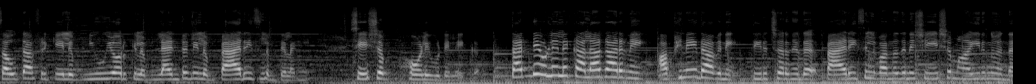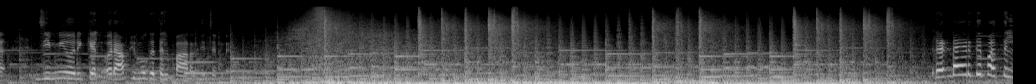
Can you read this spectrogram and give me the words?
സൗത്ത് ആഫ്രിക്കയിലും ന്യൂയോർക്കിലും ലണ്ടനിലും പാരീസിലും തിളങ്ങി. ശേഷം ഹോളിവുഡിലേക്ക്. തന്റെ ഉള്ളിലെ കലാകാരനെ അഭിനേതാവിനെ തിരിച്ചറിഞ്ഞത് പാരീസിൽ വന്നതിന് ശേഷമായിരുന്നുവെന്ന് ജിമ്മി ഒരിക്കൽ ഒരു അഭിമുഖത്തിൽ പറഞ്ഞിട്ടുണ്ട്. രണ്ടായിരത്തി പത്തിൽ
